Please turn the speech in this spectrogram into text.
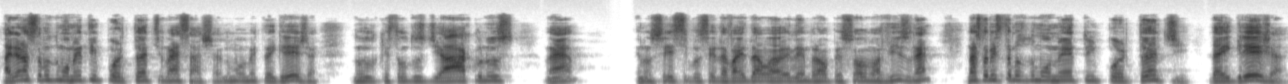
Aliás, nós estamos num momento importante, não é, Sasha? No momento da igreja, na questão dos diáconos, né? Eu não sei se você ainda vai dar, lembrar o pessoal um aviso, né? Nós também estamos num momento importante da igreja,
